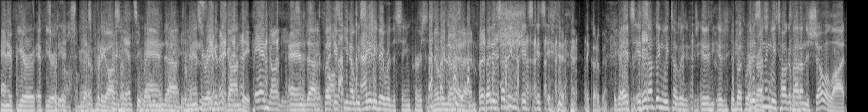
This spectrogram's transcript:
and if you're if you're pretty awesome. yeah, it's pretty awesome. Nancy Reagan to and uh, from Nancy Reagan to Gandhi, and Gandhi. and uh, it's but if you know, we say Actually, to they were the same person. Nobody knows that. But, but it's something. It's it's. they could have been. It's it's something we talk. They both were But it's something we talk about on the show a lot.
